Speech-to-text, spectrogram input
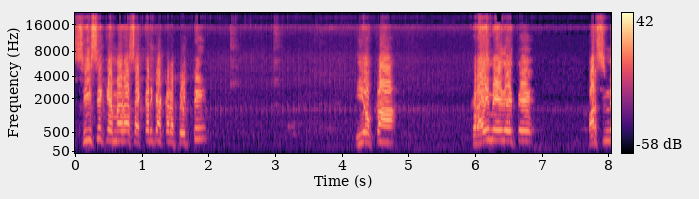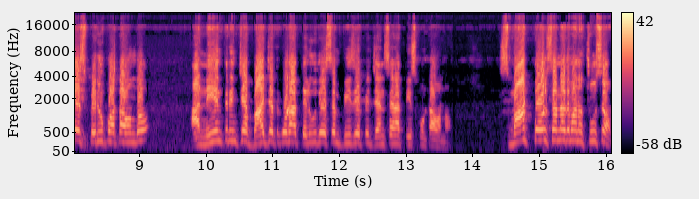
సీసీ కెమెరాస్ ఎక్కడికక్కడ పెట్టి ఈ యొక్క క్రైమ్ ఏదైతే పర్సంటేజ్ పెరిగిపోతా ఉందో ఆ నియంత్రించే బాధ్యత కూడా తెలుగుదేశం బీజేపీ జనసేన తీసుకుంటా ఉన్నాం. స్మార్ట్ పోల్స్ అన్నది మనం చూసాం.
